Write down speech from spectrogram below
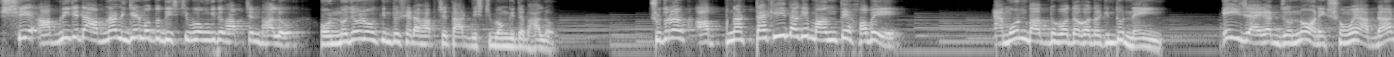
সে, আপনি যেটা আপনার নিজের মতো দৃষ্টিভঙ্গিতে ভাবছেন ভালো, অন্যজনও কিন্তু সেটা ভাবছে তার দৃষ্টিভঙ্গিতে ভালো। সুতরাং আপনারটাকেই তাকে মানতে হবে। এমন বাধ্যবাধকতা কিন্তু নেই। এই জায়গার জন্য অনেক সময় আপনার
